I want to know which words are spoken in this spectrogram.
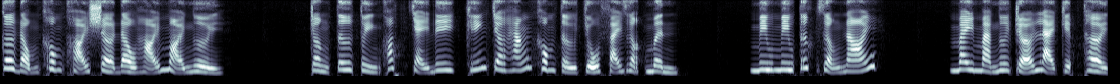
Cơ động không khỏi sờ đầu hỏi mọi người. Trần Tư Tuyền khóc chạy đi, khiến cho hắn không tự chủ phải giật mình. Miu Miu tức giận nói: "May mà ngươi trở lại kịp thời,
